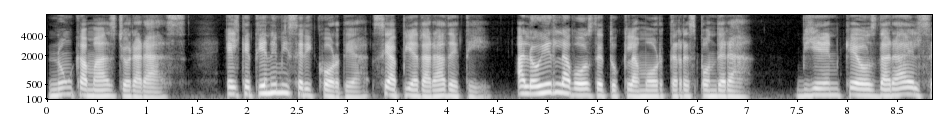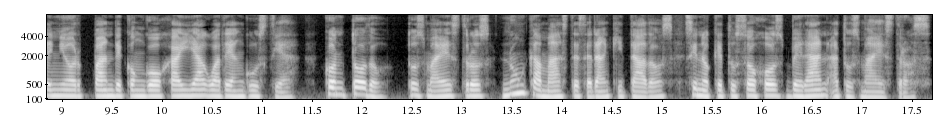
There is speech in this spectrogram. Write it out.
Nunca más llorarás. El que tiene misericordia se apiadará de ti. Al oír la voz de tu clamor te responderá. Bien que os dará el Señor pan de congoja y agua de angustia. Con todo, tus maestros nunca más te serán quitados, sino que tus ojos verán a tus maestros.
